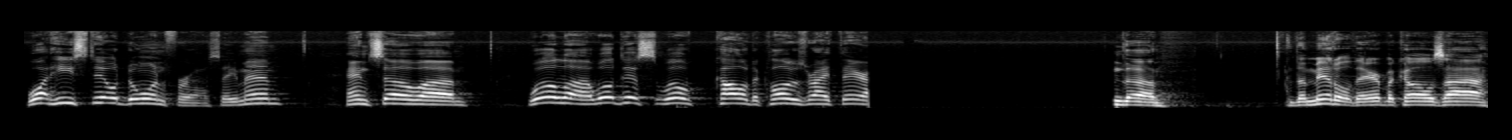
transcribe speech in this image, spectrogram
what He's still doing for us. Amen? And so um, we'll, uh, we'll, just, we'll call it a close right there. The, the middle there because I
